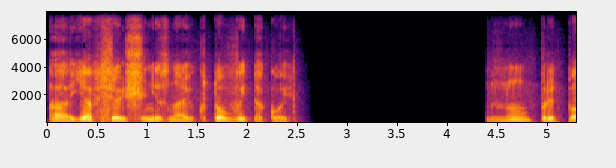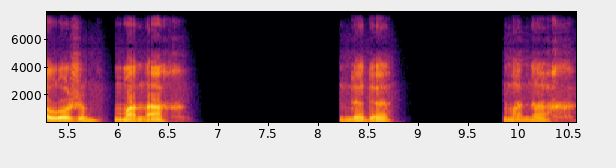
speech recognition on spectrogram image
А я все еще не знаю, кто вы такой. Ну, предположим, монах. Да-да, монах.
